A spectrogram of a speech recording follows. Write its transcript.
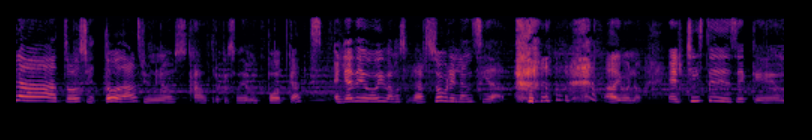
Hola a todos y a todas, bienvenidos a otro episodio de mi podcast. El día de hoy vamos a hablar sobre la ansiedad. Ay, bueno, el chiste es de que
